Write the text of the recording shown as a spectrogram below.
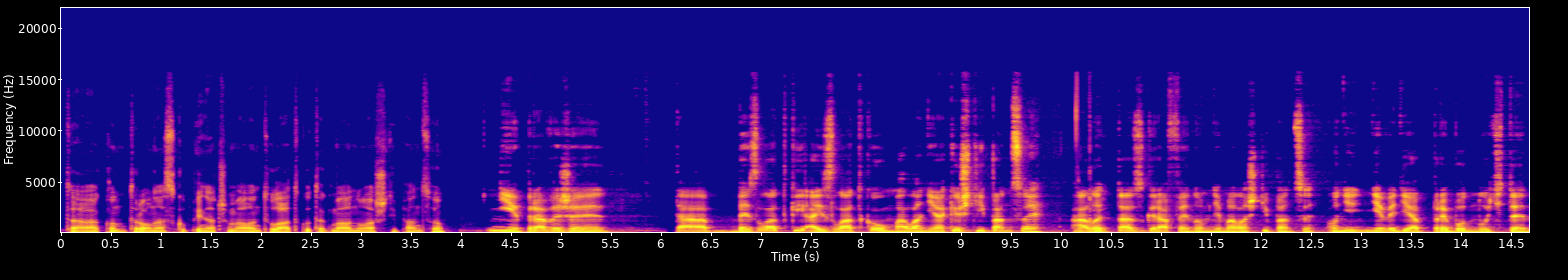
tá kontrolná skupina, čo má len tú látku, tak mala 0 štipancov? Nie, práve že tá bez látky aj s látkou mala nejaké štípance, ale okay. tá s grafénom nemala štipance. Oni nevedia prebodnúť ten,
